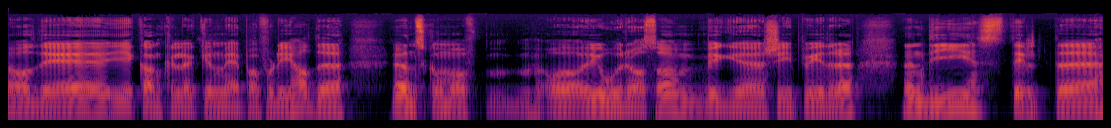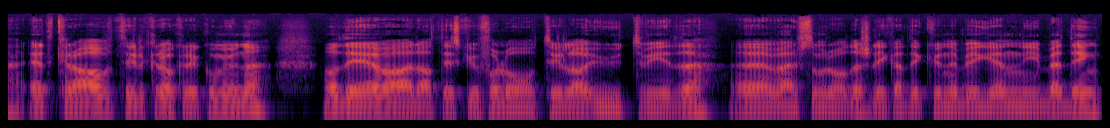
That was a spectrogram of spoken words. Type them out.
og det gikk Ankerløkken med på, for de hadde ønske om å, og gjorde også, bygge skip videre. Men de stilte et krav til Kråkerøy kommune, og det var at de skulle få lov til å utvide eh, verftsområdet, slik at de kunne bygge en ny bedding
